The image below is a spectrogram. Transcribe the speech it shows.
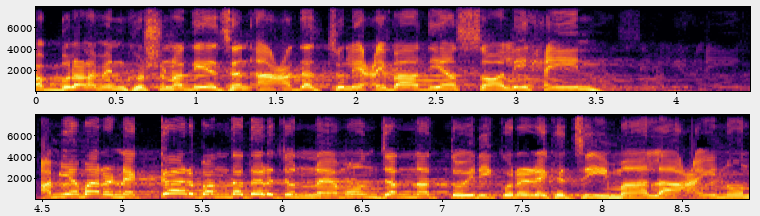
রব্বুল আলামিন ঘোষণা দিয়েছেন আদাতুলি সলিহিন আমি আমার নেককার বান্দাদের জন্য এমন জান্নাত তৈরি করে রেখেছি ইমালা আইনুন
